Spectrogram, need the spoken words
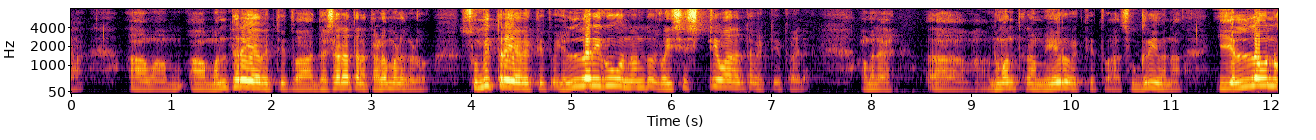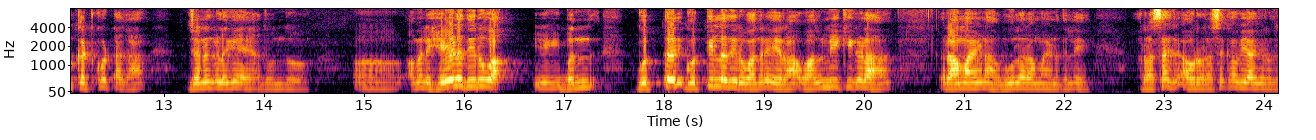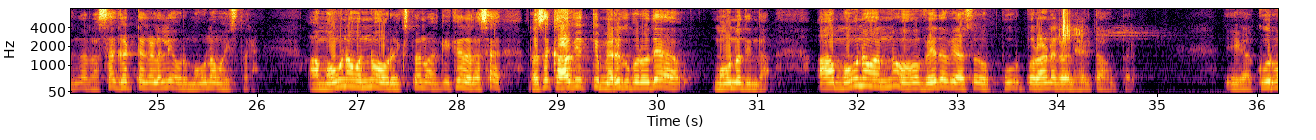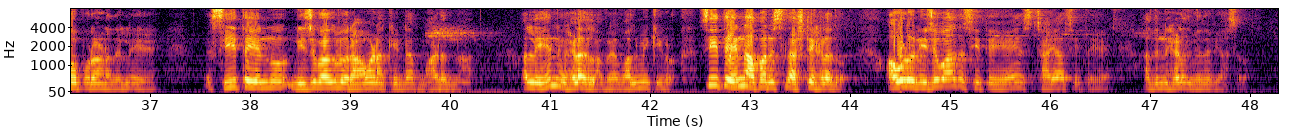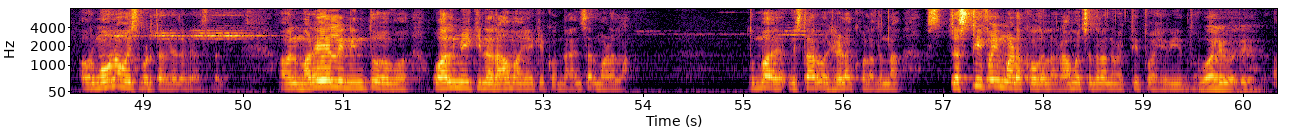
ಆ ಮಂಥರೆಯ ವ್ಯಕ್ತಿತ್ವ ದಶರಥನ ತಳಮಳಗಳು, ಸುಮಿತ್ರೆಯ ವ್ಯಕ್ತಿತ್ವ, ಎಲ್ಲರಿಗೂ ಒಂದೊಂದು ವೈಶಿಷ್ಟ್ಯವಾದಂಥ ವ್ಯಕ್ತಿತ್ವ ಇದೆ. ಆಮೇಲೆ ಹನುಮಂತನ ಮೇರು ವ್ಯಕ್ತಿತ್ವ ಸುಗ್ರೀವನ, ಈ ಎಲ್ಲವನ್ನು ಕಟ್ಕೊಟ್ಟಾಗ ಜನಗಳಿಗೆ ಅದೊಂದು ಆಮೇಲೆ ಹೇಳದಿರುವ, ಈ ಬಂದು, ಗೊತ್ತ, ಗೊತ್ತಿಲ್ಲದಿರುವ, ಅಂದರೆ ರಾ, ವಾಲ್ಮೀಕಿಗಳ ರಾಮಾಯಣ, ಮೂಲ ರಾಮಾಯಣದಲ್ಲಿ ರಸ, ಅವರು ರಸಕವಿ ಆಗಿರೋದ್ರಿಂದ ರಸಘಟ್ಟಗಳಲ್ಲಿ ಅವರು ಮೌನ ವಹಿಸ್ತಾರೆ. ಆ ಮೌನವನ್ನು ಅವರು ಎಕ್ಸ್ಪ್ಲೇನ್ ಯಾಕೆಂದರೆ ರಸ, ರಸಕಾವ್ಯಕ್ಕೆ ಮೆರುಗು ಬರೋದೇ ಮೌನದಿಂದ. ಆ ಮೌನವನ್ನು ವೇದವ್ಯಾಸರು ಪೂರ್ ಪುರಾಣಗಳಲ್ಲಿ ಹೇಳ್ತಾ ಹೋಗ್ತಾರೆ. ಈಗ ಕೂರ್ಮ ಪುರಾಣದಲ್ಲಿ ಸೀತೆಯನ್ನು ನಿಜವಾಗಲೂ ರಾವಣ ಕಿಡ್ನಾಪ್ ಮಾಡಿದ್ನ. ಅಲ್ಲಿ ಏನು ಹೇಳೋಲ್ಲ, ವಾಲ್ಮೀಕಿಗಳು. ಸೀತೆಯನ್ನು ಅಪಹರಿಸಿದ ಅಷ್ಟೇ ಹೇಳೋದು. ಅವಳು ನಿಜವಾದ ಸೀತೆಯೇ ಛಾಯಾ ಸೀತೆಯೇ ಅದನ್ನು ಹೇಳೋದು ವೇದವ್ಯಾಸರು. ಅವ್ರು ಮೌನ ವಹಿಸ್ಬಿಡ್ತಾರೆ ವೇದವ್ಯಾಸದಲ್ಲಿ ಆಮೇಲೆ ಮರೆಯಲ್ಲಿ ನಿಂತು ವಾಲ್ಮೀಕಿನ ರಾಮ ಏಕೆ ಕೊಂದ ಆನ್ಸರ್ ಮಾಡಲ್ಲ. ತುಂಬ ವಿಸ್ತಾರವಾಗಿ ಹೇಳಕ್ಕೆ ಹೋಗಲ್ಲ. ಅದನ್ನು ಜಸ್ಟಿಫೈ ಮಾಡೋಕ್ಕೆ ಹೋಗಲ್ಲ. ರಾಮಚಂದ್ರನ ವ್ಯಕ್ತಿತ್ವ ಹಿರಿಯದ್ದು.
